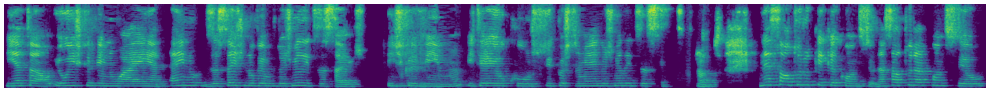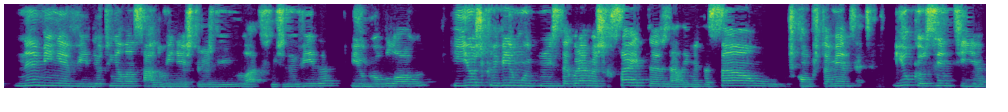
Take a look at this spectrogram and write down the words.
E então eu inscrevi-me no AEN em 16 de novembro de 2016, inscrevi-me e tirei o curso e depois terminei em 2017. Pronto. Nessa altura o que é que aconteceu? Nessa altura aconteceu, na minha vida, eu tinha lançado o Inês 3D, o Lado Feliz da Vida e o meu blog e eu escrevia muito no Instagram as receitas da alimentação, os comportamentos, etc. E o que eu sentia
